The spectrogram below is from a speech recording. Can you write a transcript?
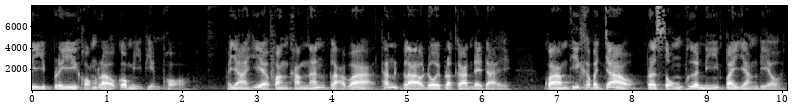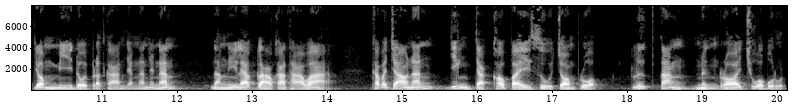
ดีปรีของเราก็มีเพียงพอพญาเฮียฟังคำนั้นกล่าวว่าท่านกล่าวโดยประการใด ๆ ความที่ข้าพเจ้าประสงค์เพื่อหนีไปอย่างเดียว ย่อมมีโดยประการอย่างนั้นอย่างนั้น ดังนี้แล้วกล่าวคาถาว่าข้าพเจ้านั้นยิ่งจักเข้าไปสู่จอมปลวก ลึกตั้งหนึ่งร้อยชั่วบุรุษ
